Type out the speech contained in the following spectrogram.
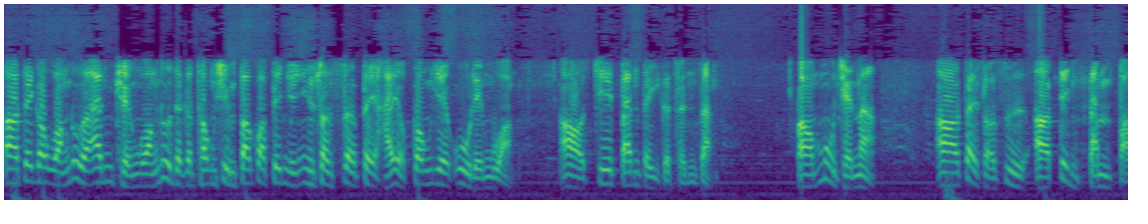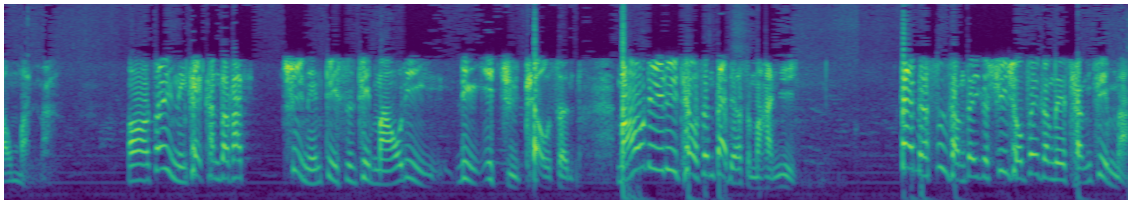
啊这个网络的安全、网络这个通讯，包括边缘运算设备，还有工业物联网哦、接单的一个成长哦、目前呢啊在手是啊订单饱满了。哦，所以你可以看到它去年第四季毛利率一举跳升，毛利率跳升代表什么含义？代表市场的一个需求非常的强劲嘛。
